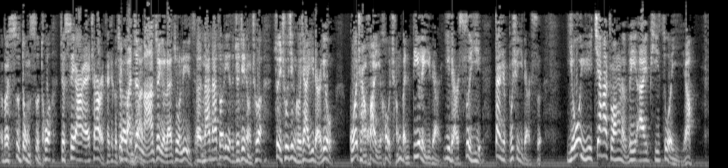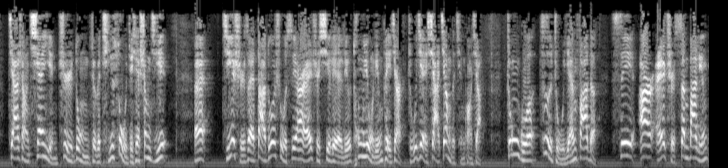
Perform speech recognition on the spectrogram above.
呃不四动四拖，就 CRH 二，它这个就反正拿这个来做例子。呃，拿拿做例子，就这种车，最初进口价一点六，国产化以后成本低了一点，一点四亿，但是不是一点四，由于加装了 VIP 座椅啊，加上牵引制动这个提速这些升级，哎。即使在大多数 CRH 系列零通用零配件逐渐下降的情况下，中国自主研发的 CRH 三八零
